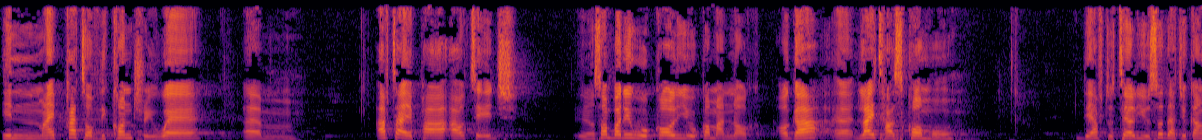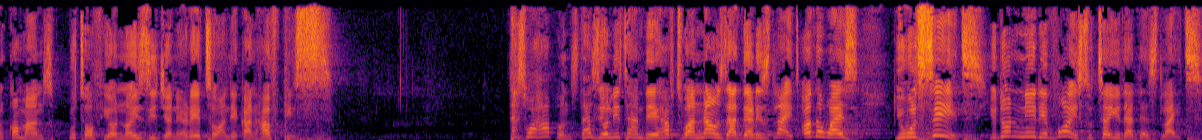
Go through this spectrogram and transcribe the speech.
in my part of the country where um, after a power outage, you know, somebody will call you, come and knock. Oga, uh, light has come. Oh. They have to tell you so that you can come and put off your noisy generator and they can have peace. That's what happens. That's the only time they have to announce that there is light. Otherwise, you will see it. You don't need a voice to tell you that there's light.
